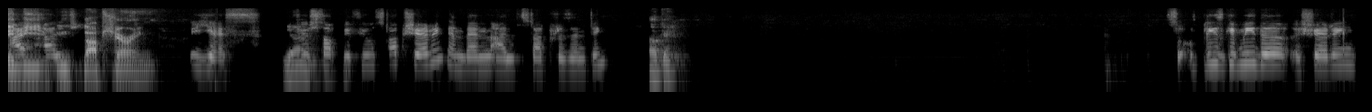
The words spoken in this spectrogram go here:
maybe you I'll- can stop sharing. Yes, Yeah. if you stop, if you stop sharing and then I'll start presenting. Okay. So please give me the sharing.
